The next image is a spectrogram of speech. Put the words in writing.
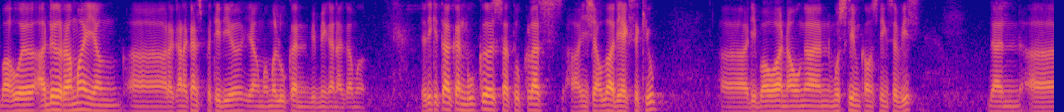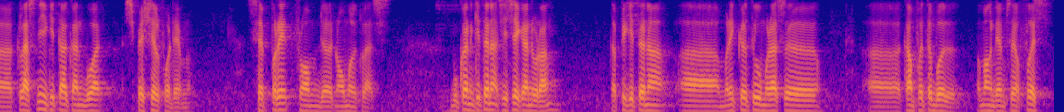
bahawa ada ramai yang uh, rakan-rakan seperti dia yang memerlukan bimbingan agama. Jadi kita akan buka satu kelas uh, insya-Allah di Hexacube uh, di bawah naungan Muslim Counseling Service dan uh, kelas ni kita akan buat special for them. Separate from the normal class. Bukan kita nak sisihkan orang tapi kita nak uh, mereka tu merasa uh, comfortable among themselves first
